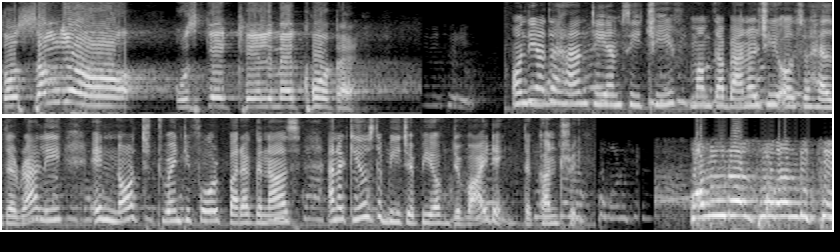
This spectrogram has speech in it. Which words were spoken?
तो समझो उसके खेल में खोट है On the other hand, TMC chief Mamta Banerjee also held a rally in North 24 Paraganas and accused the BJP of dividing the country. Communal slogan দিচ্ছে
